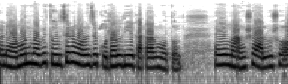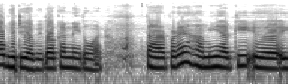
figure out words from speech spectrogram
মানে এমনভাবে তুলছে না, মনে হচ্ছে কোদাল দিয়ে কাটার মতন। মাংস, আলু সব ঘেটে যাবে, দরকার নেই তোমার। তারপরে আমি আর কি এই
